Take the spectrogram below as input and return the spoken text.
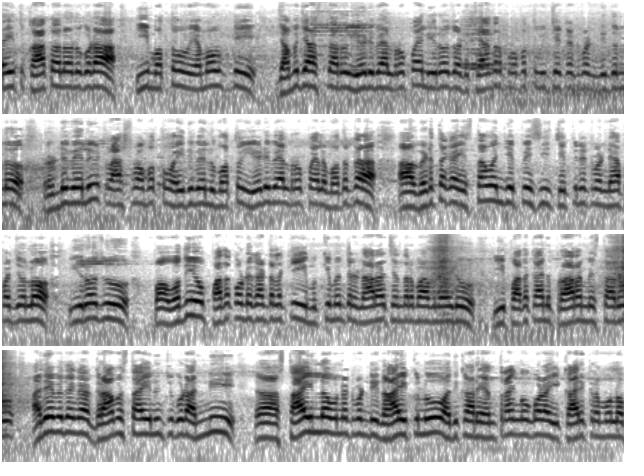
రైతు ఖాతాలోనూ కూడా ఈ మొత్తం అమౌంట్ని జమ చేస్తారు. ఏడు వేల రూపాయలు ఈరోజు అటు కేంద్ర ప్రభుత్వం ఇచ్చేటటువంటి నిధుల్లో రెండు వేలు రాష్ట్ర ప్రభుత్వం ఐదు వేలు మొత్తం ఏడు వేల రూపాయలు మొదట విడతగా ఇస్తామని చెప్పేసి చెప్పినటువంటి నేపథ్యంలో ఈరోజు ఉదయం పదకొండు గంటలకి ముఖ్యమంత్రి నారా చంద్రబాబు నాయుడు ఈ పథకాన్ని ప్రారంభిస్తారు. అదేవిధంగా గ్రామ స్థాయి నుంచి కూడా అన్ని స్థాయిల్లో ఉన్నటువంటి నాయకులు అధికార యంత్రాంగం కూడా ఈ కార్యక్రమంలో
